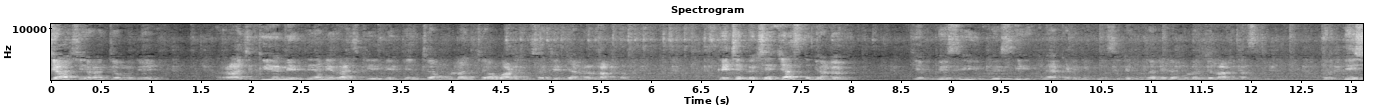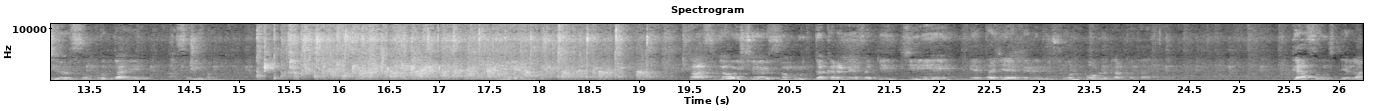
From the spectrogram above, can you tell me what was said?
ज्या शहरांच्यामध्ये राजकीय नेते आणि राजकीय नेत्यांच्या मुलांच्या वाढदिवसाचे बॅनर लागतात. त्याच्यापेक्षा जास्त banner M P S C U P S C आणि अकॅडमीतून सिलेक्ट झालेल्या मुलांचे लागत असतील तर ते शहर समृद्ध आहे असं मी म्हणतो. तासगाव शहर समृद्ध करण्यासाठी जी नेताजी अकॅडमी सोन पावलं टाकत आहे त्या संस्थेला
